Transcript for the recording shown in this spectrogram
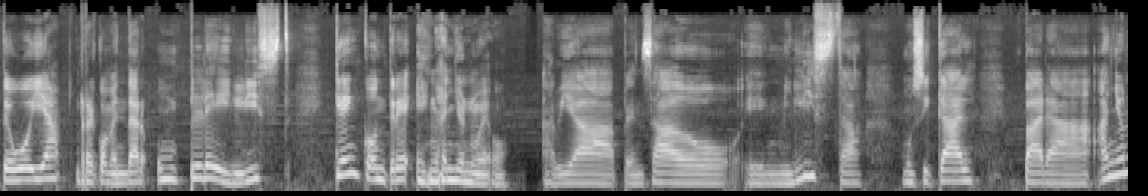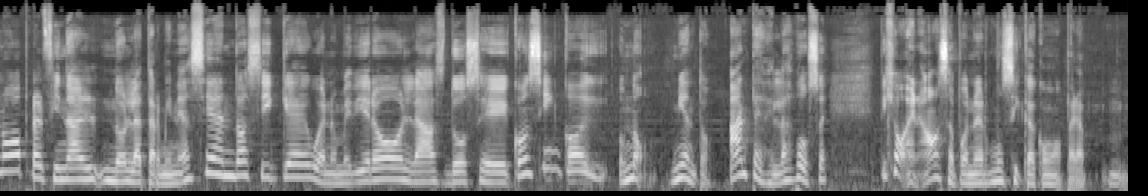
te voy a recomendar un playlist que encontré en Año Nuevo había pensado en mi lista musical para Año Nuevo, pero al final no la terminé haciendo, así que bueno, me dieron las 12.5 y no, miento, antes de las 12, dije, bueno, vamos a poner música como para mm,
